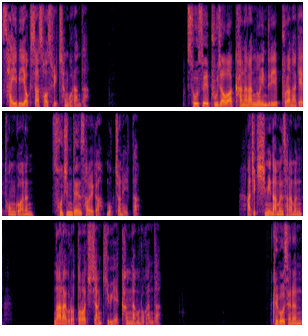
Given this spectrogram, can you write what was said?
사이비 역사 서술이 창궐한다. 소수의 부자와 가난한 노인들이 불안하게 동거하는 소진된 사회가 목전에 있다. 아직 힘이 남은 사람은 나락으로 떨어지지 않기 위해 강남으로 간다. 그곳에는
